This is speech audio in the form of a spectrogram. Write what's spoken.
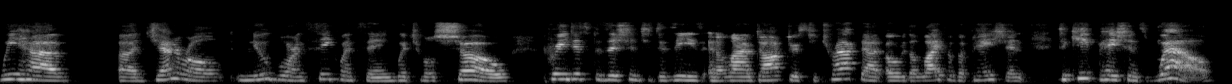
we have uh, general newborn sequencing, which will show predisposition to disease and allow doctors to track that over the life of a patient to keep patients well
